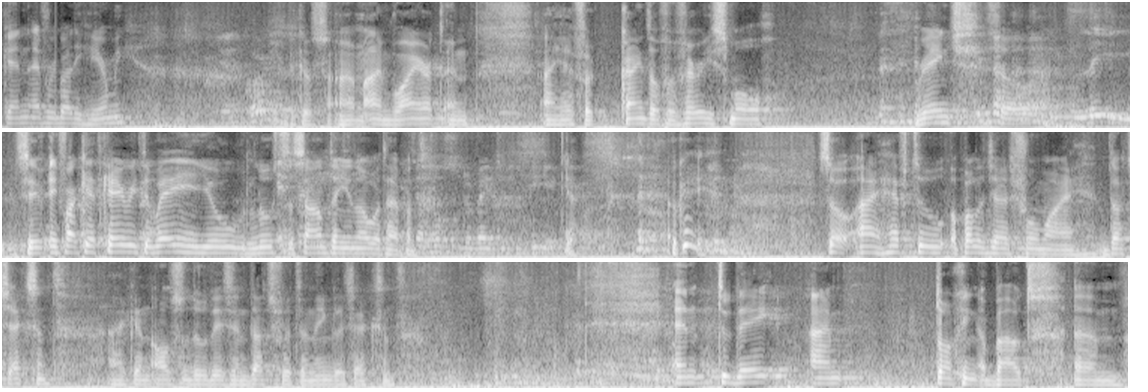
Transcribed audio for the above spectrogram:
Can everybody hear me? Yeah, of course. Because um, I'm wired and I have a kind of a very small range. So, so if, I get carried away and you lose the sound, then you know what happened. That's also the range of the video camera. Okay. So I have to apologize for my Dutch accent. I can also do this in Dutch with an English accent. And today I'm talking about um,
